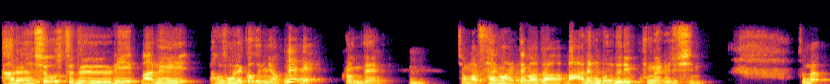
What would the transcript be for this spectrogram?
다른 쇼호스트들이 많이 방송을 했거든요? 네네. 그런데, 음. 정말 사용할 때마다 많은 분들이 구매를 해주신, 정말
